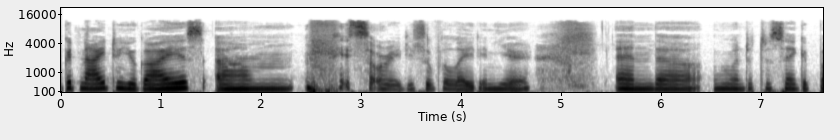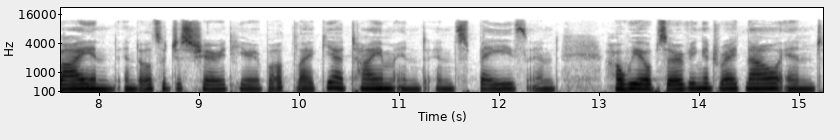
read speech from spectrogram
good night to you guys. Um, it's already super late in here. And uh, we wanted to say goodbye and, and also just share it here about like yeah time and, and space and how we are observing it right now and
